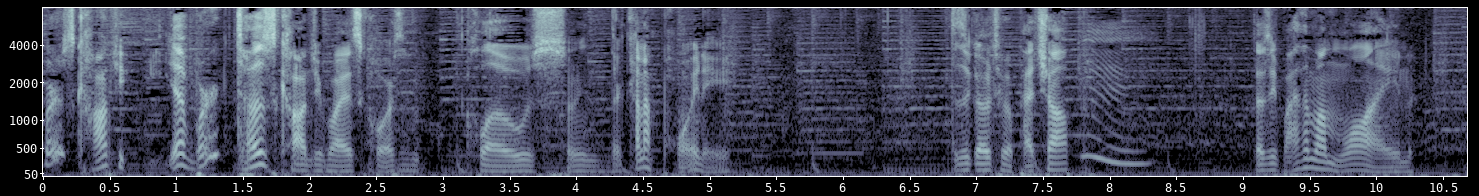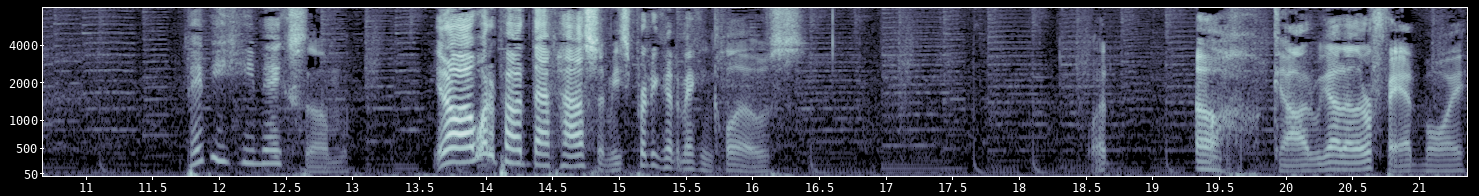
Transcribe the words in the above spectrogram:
Where's Kanji? Yeah, where does Kanji buy his clothes? Clothes. I mean, they're kind of pointy. Does it go to a pet shop? Hmm. Does he buy them online? Maybe he makes them. You know, I would have put that past him. He's pretty good at making clothes. What? Oh, God, we got another fanboy.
